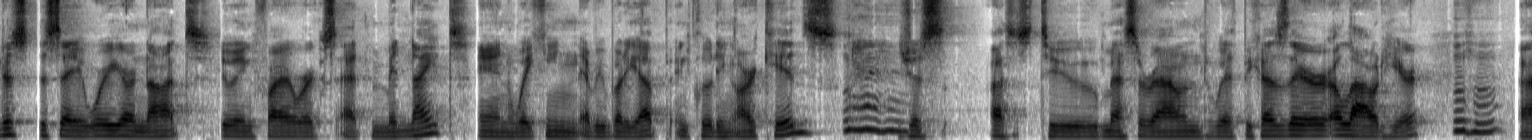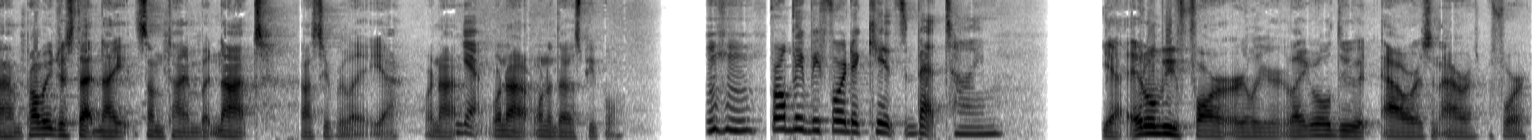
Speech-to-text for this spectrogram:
just to say we are not doing fireworks at midnight and waking everybody up, including our kids. just us to mess around with because they're allowed here. Mm-hmm. Um, probably just that night sometime, but not not super late. Yeah, we're not. Yeah. we're not one of those people. Mm-hmm. Probably before the kids' bedtime. Yeah, it'll be far earlier. Like we'll do it hours and hours before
